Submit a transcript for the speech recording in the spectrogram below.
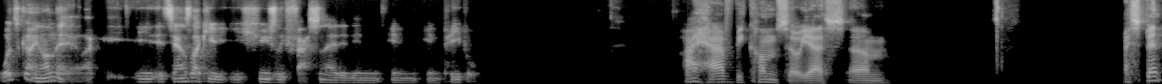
what's going on there? Like, it sounds like you, you're hugely fascinated in in in people. I have become so. Yes. Um, I spent.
